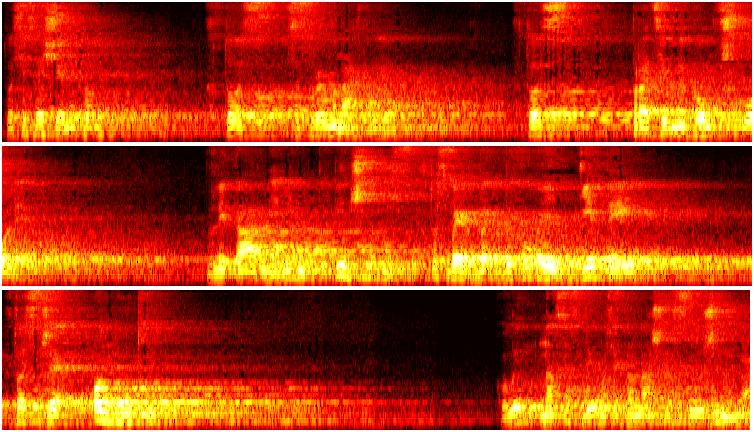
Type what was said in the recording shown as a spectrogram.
Хтось є священником, хтось сестрою монахиною, хтось працівником в школі, в лікарні, він в іншому місці. Хтось ви- ви- виховує дітей, хтось вже онуки. Коли на все дивимося на наше служіння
